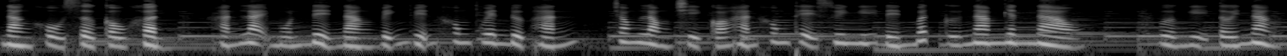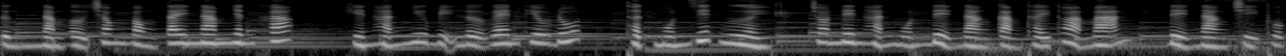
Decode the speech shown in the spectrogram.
nàng khổ sở cầu khẩn, hắn lại muốn để nàng vĩnh viễn không quên được hắn, trong lòng chỉ có hắn không thể suy nghĩ đến bất cứ nam nhân nào. Vừa nghĩ tới nàng từng nằm ở trong vòng tay nam nhân khác, khiến hắn như bị lửa ghen thiêu đốt, thật muốn giết người, cho nên hắn muốn để nàng cảm thấy thỏa mãn, để nàng chỉ thuộc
